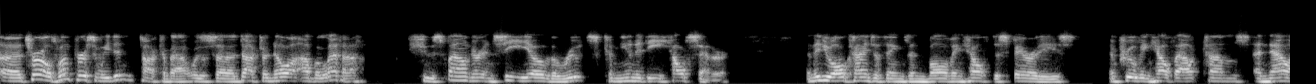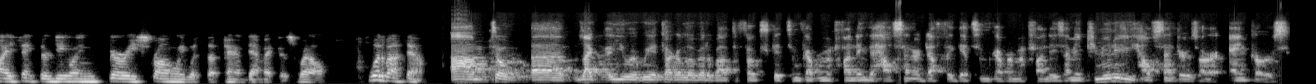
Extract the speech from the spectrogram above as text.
uh, Charles, one person we didn't talk about was uh, Dr. Noha Aboelata, who's founder and CEO of the Roots Community Health Center. And they do all kinds of things involving health disparities, improving health outcomes, and now I think they're dealing very strongly with the pandemic as well. What about them? Um, so, uh, like you were, we had talked a little bit about the folks get some government funding. The health center definitely gets some government fundings. I mean, community health centers are anchors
